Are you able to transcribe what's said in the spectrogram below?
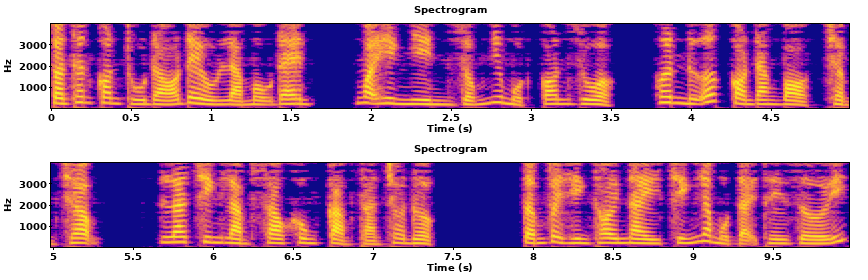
Toàn thân con thú đó đều là màu đen, ngoại hình nhìn giống như một con rùa, hơn nữa còn đang bò chậm chậm. La Trinh làm sao không cảm thán cho được. Tấm vẩy hình thoi này chính là một đại thế giới,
